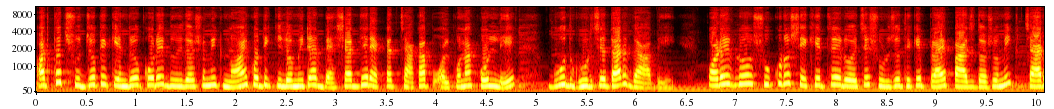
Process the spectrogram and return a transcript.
অর্থাৎ সূর্যকে কেন্দ্র করে দুই দশমিক নয় কোটি কিলোমিটার ব্যাসার্ধের একটা চাকা কল্পনা করলে বুধ ঘুরছে তার গা বেয়ে। পরের গ্রহ শুক্র সেক্ষেত্রে রয়েছে সূর্য থেকে প্রায় পাঁচ দশমিক চার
